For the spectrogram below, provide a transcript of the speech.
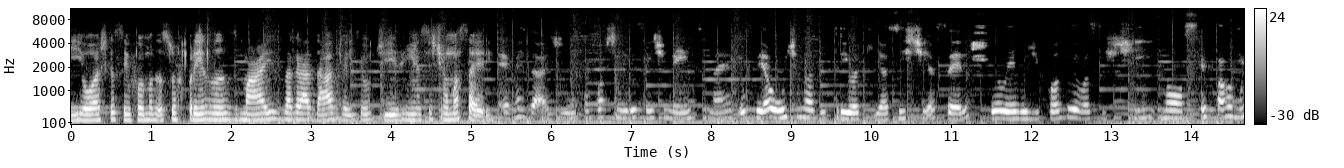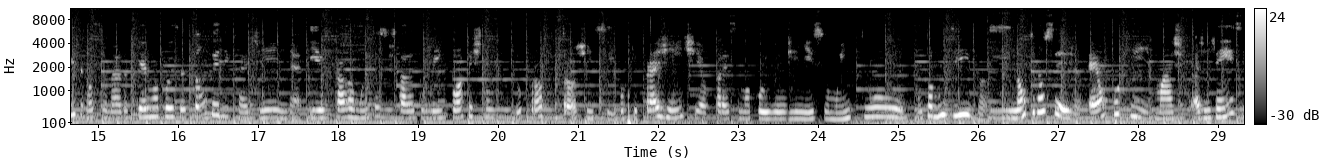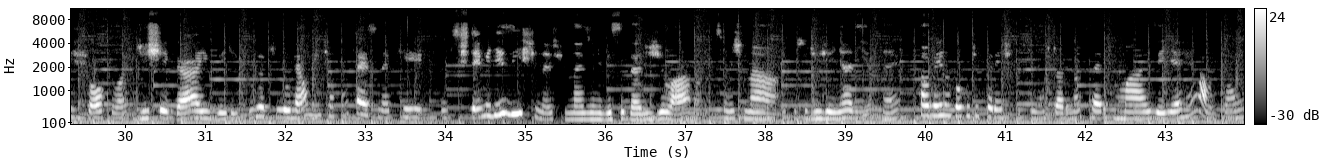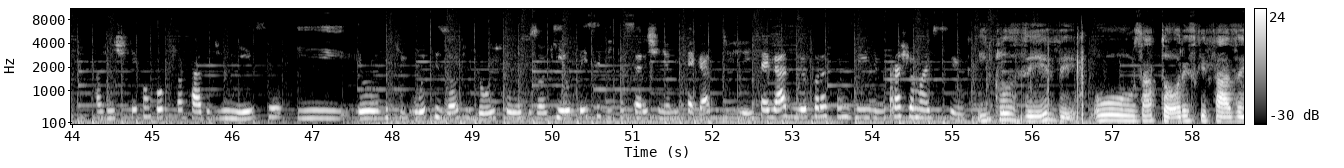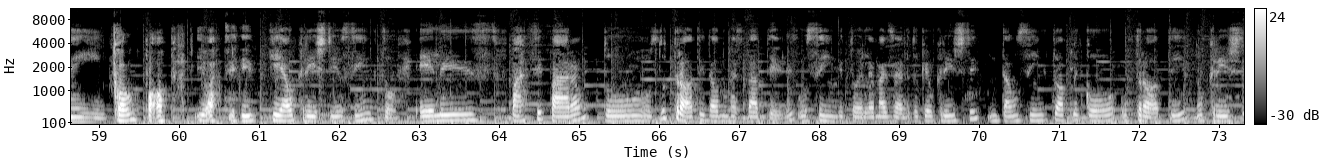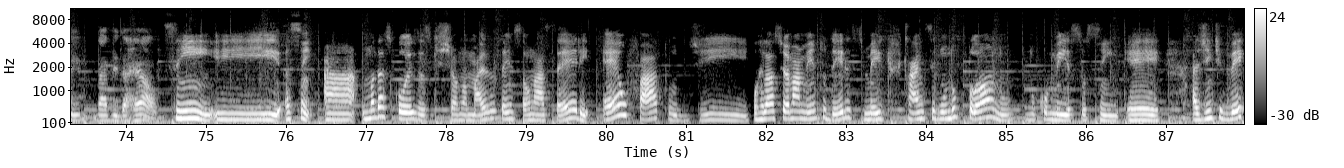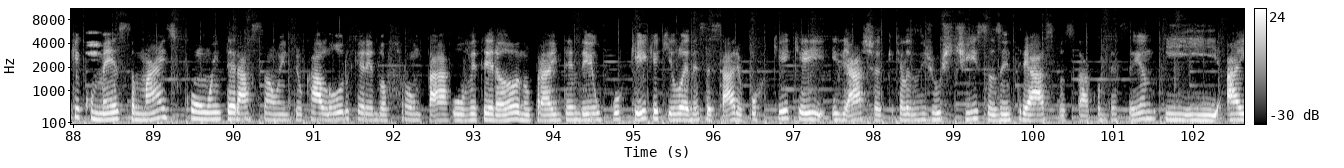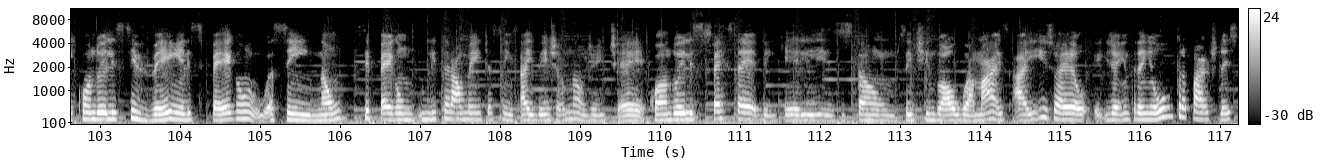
E eu acho que assim, foi uma das surpresas mais agradáveis que eu tive em assistir uma série. É verdade, eu compartilho esse sentimento, né? Eu fui a última do trio aqui a assistir a série. Eu lembro de quando eu assisti, nossa, eu ficava muito emocionada, porque era uma coisa tão delicadinha e eu ficava muito assustada também com a questão do próprio trote em si, porque pra gente parece uma coisa de início muito, muito abusiva. E não que não seja, é um pouquinho, mas a gente tem esse choque lá de chegar e ver que tudo aquilo realmente acontece, né? Porque o sistema ele existe né? nas universidades de lá, né? principalmente na, curso de engenharia, né? Talvez um pouco diferente do que mostraram na série, mas ele é real. Então a gente fica um pouco chocado de início e eu lembro que o episódio 2 foi o episódio que eu percebi que a série tinha me pegado de jeito, pegado meu coraçãozinho para chamar de seu. Inclusive, os atores que fazem Kong Pop e o Ati, que é o Christy e o Cinto, eles participaram do, do trote da universidade deles. O Singto ele é mais velho do que o Christie, então o Singto aplicou o trote no Christie na vida real. Sim, e assim, a, uma das coisas que chama mais atenção na série é o fato de o relacionamento deles meio que ficar em segundo plano no começo, assim. É, a gente vê que começa mais com a interação entre o calouro querendo afrontar o veterano para entender o porquê que aquilo é necessário, porquê que ele acha que aquelas injustiças, entre aspas, está acontecendo. E aí quando eles se veem, eles pegam, assim, não se pegam literalmente assim, sair beijando, não, gente. É quando eles percebem que eles estão sentindo algo a mais, aí já, é, já entra em outra parte da história.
